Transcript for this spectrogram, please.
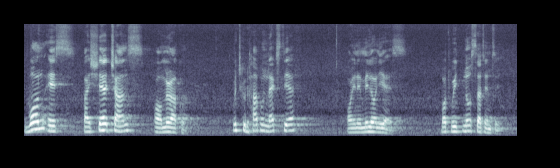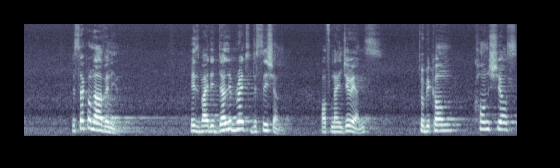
One is by sheer chance or miracle, which could happen next year or in a million years, but with no certainty. The second avenue is by the deliberate decision of Nigerians to become conscious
